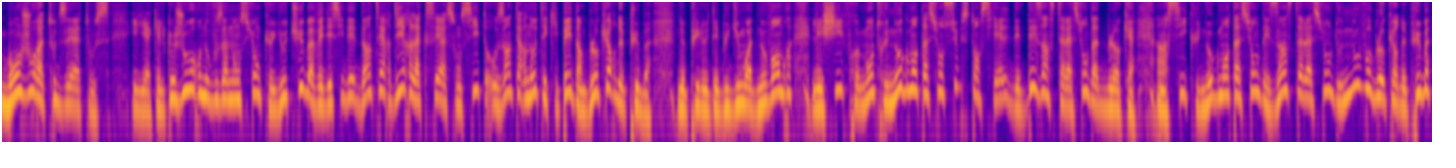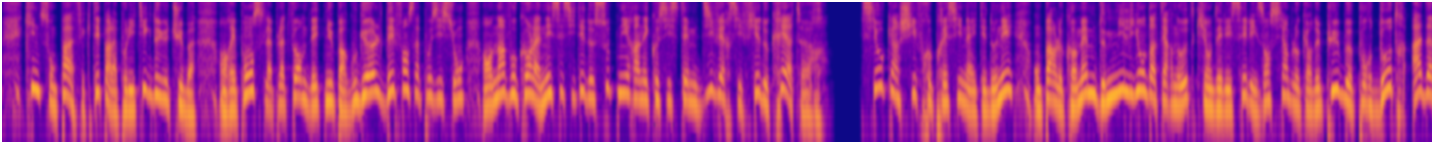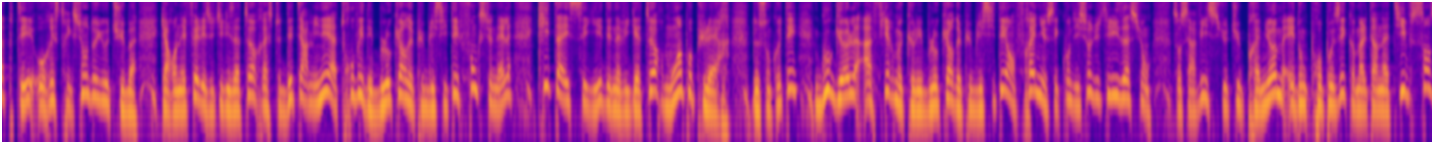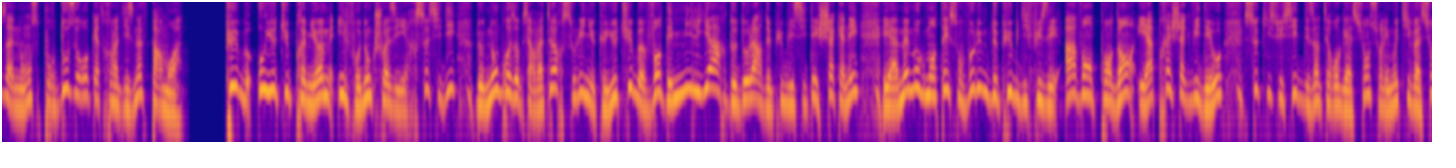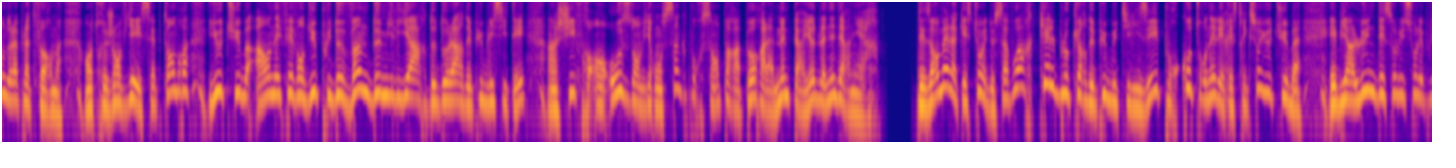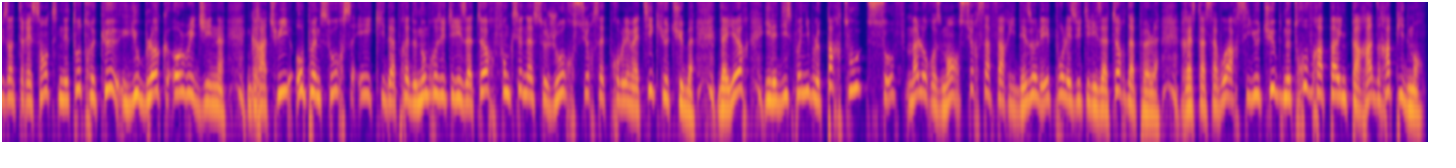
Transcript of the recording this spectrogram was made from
Bonjour à toutes et à tous. Il y a quelques jours, nous vous annoncions que YouTube avait décidé d'interdire l'accès à son site aux internautes équipés d'un bloqueur de pub. Depuis le début du mois de novembre, les chiffres montrent une augmentation substantielle des désinstallations d'adblock, ainsi qu'une augmentation des installations de nouveaux bloqueurs de pub qui ne sont pas affectés par la politique de YouTube. En réponse, la plateforme détenue par Google défend sa position en invoquant la nécessité de soutenir un écosystème diversifié de créateurs. Si aucun chiffre précis n'a été donné, on parle quand même de millions d'internautes qui ont délaissé les anciens bloqueurs de pub pour d'autres adaptés aux restrictions de YouTube. Car en effet, les utilisateurs restent déterminés à trouver des bloqueurs de publicité fonctionnels, quitte à essayer des navigateurs moins populaires. De son côté, Google affirme que les bloqueurs de publicité enfreignent ses conditions d'utilisation. Son service YouTube Premium est donc proposé comme alternative sans annonce pour 12,99€ par mois. Pub ou YouTube Premium, il faut donc choisir. Ceci dit, de nombreux observateurs soulignent que YouTube vend des milliards de dollars de publicité chaque année et a même augmenté son volume de pub diffusé avant, pendant et après chaque vidéo, ce qui suscite des interrogations sur les motivations de la plateforme. Entre janvier et septembre, YouTube a en effet vendu plus de 22 milliards de dollars de publicité, un chiffre en hausse d'environ 5% par rapport à la même période l'année dernière. Désormais, la question est de savoir quel bloqueur de pub utiliser pour contourner les restrictions YouTube. Eh bien, l'une des solutions les plus intéressantes n'est autre que uBlock Origin, gratuit, open source et qui, d'après de nombreux utilisateurs, fonctionne à ce jour sur cette problématique YouTube. D'ailleurs, il est disponible partout, sauf malheureusement sur Safari. Désolé pour les utilisateurs d'Apple. Reste à savoir si YouTube ne trouvera pas une parade rapidement.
